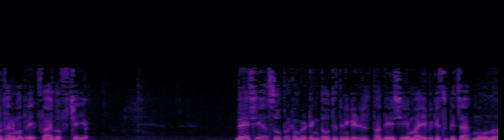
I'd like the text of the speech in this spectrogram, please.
പ്രധാനമന്ത്രി ഫ്ളാഗ് ഓഫ് ചെയ്യും. ദേശീയ സൂപ്പർ കമ്പ്യൂട്ടിംഗ് ദൌത്യത്തിന് കീഴിൽ തദ്ദേശീയമായി വികസിപ്പിച്ച മൂന്ന്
